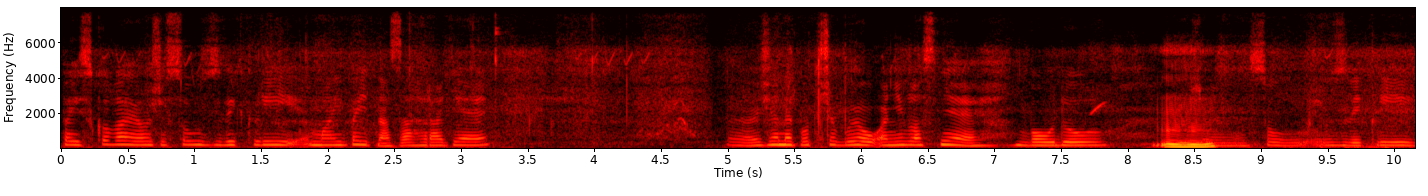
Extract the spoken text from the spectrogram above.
Pejskové, jo, že jsou zvyklí, mají být na zahradě, eh, že nepotřebují ani vlastně boudu, mm-hmm. že jsou zvyklí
